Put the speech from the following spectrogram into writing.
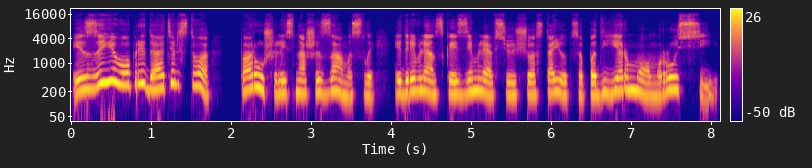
Из-за его предательства Порушились наши замыслы, и древлянская земля все еще остается под ермом Руси.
